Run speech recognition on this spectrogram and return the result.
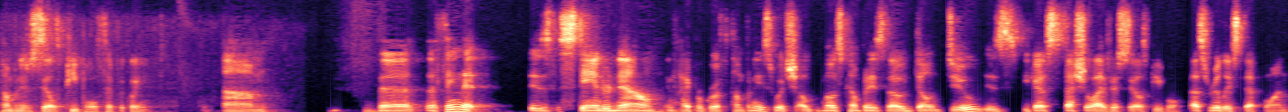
Companies are salespeople typically. Um, the the thing that is standard now in hyper growth companies, which uh, most companies though don't do, is you got to specialize your salespeople. That's really step one.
